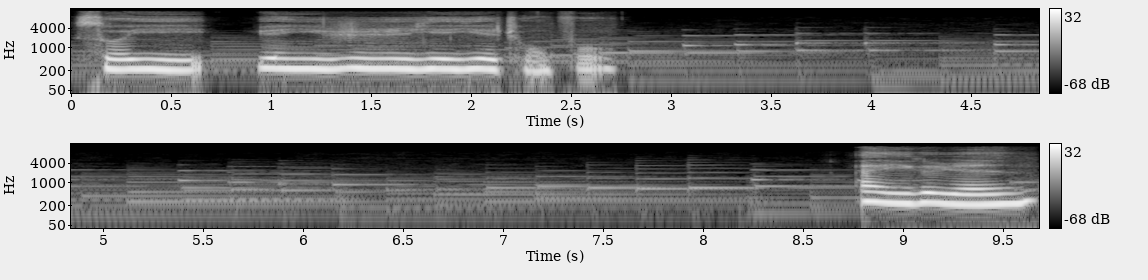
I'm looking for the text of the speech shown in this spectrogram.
所以愿意日日夜夜重复。爱一个人，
